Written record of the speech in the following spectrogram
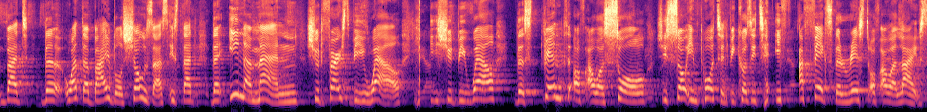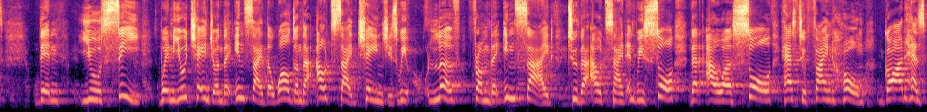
But the, what the Bible shows us is that the inner man should first be well. He should be well. The strength of our soul is so important because it, it affects the rest of our lives. Then you see when you change on the inside, the world on the outside changes. We live from the inside to the outside. And we saw that our soul has to find home. God has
